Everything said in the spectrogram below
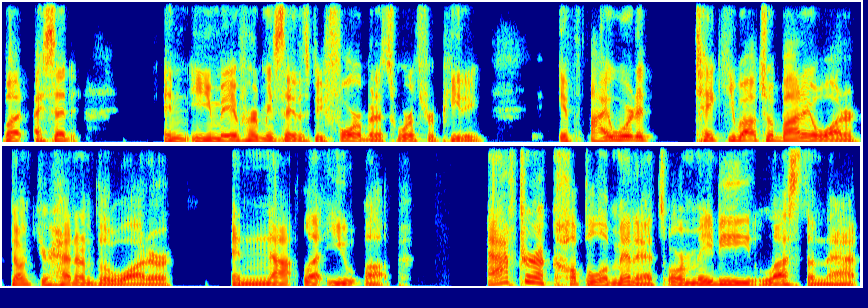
but I said, and you may have heard me say this before, but it's worth repeating. If I were to take you out to a body of water, dunk your head under the water, and not let you up, after a couple of minutes, or maybe less than that,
